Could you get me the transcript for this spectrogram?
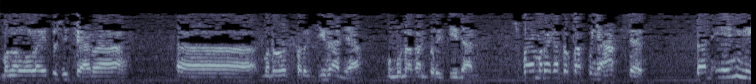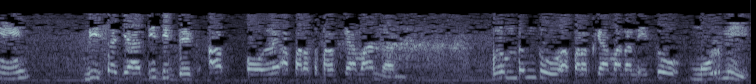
mengelola itu secara uh, menurut perizinan ya, menggunakan perizinan. Supaya mereka tetap punya akses. Dan ini bisa jadi di backup oleh aparat-aparat keamanan belum tentu aparat keamanan itu murni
